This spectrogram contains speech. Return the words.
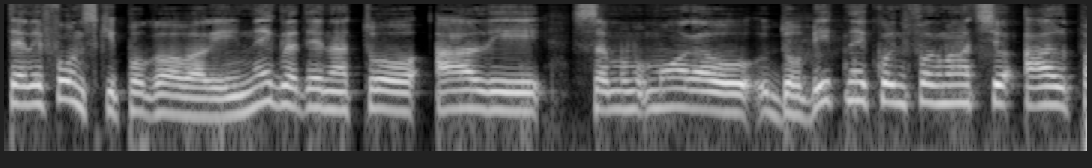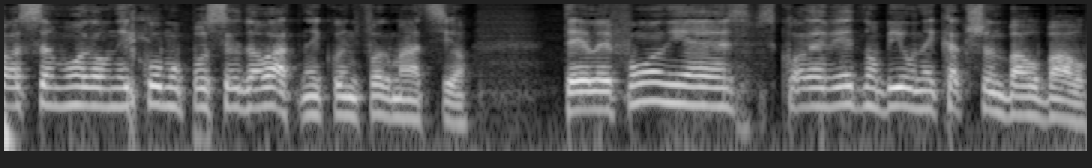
telefonski pogovori. Ne glede na to, ali sem moral dobiti neko informacijo, ali pa sem moral nekomu posredovati neko informacijo. Telefon je skoraj vedno bil nekakšen bav-bav.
